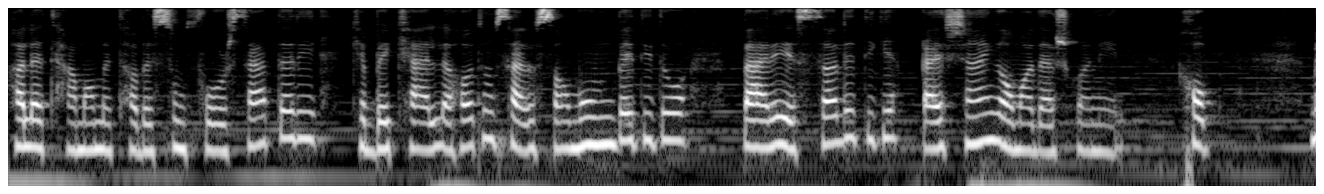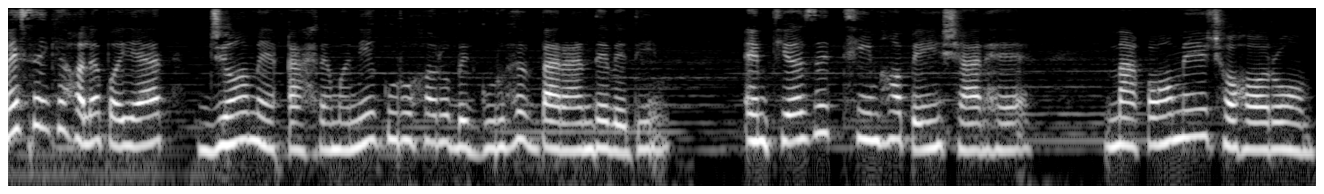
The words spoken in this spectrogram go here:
حالا تمام تابستون فرصت داری که به کله هاتون سر سامون بدید و برای سال دیگه قشنگ آمادش کنید. خب مثل اینکه حالا باید جام قهرمانی گروه ها رو به گروه برنده بدیم. امتیاز تیم ها به این شرحه مقام چهارم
